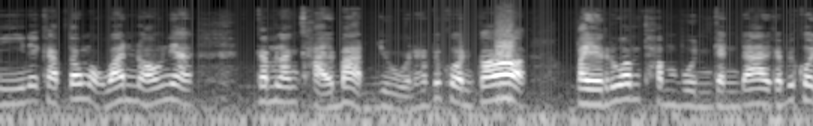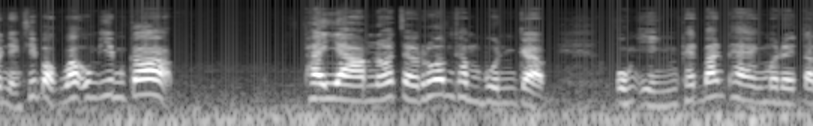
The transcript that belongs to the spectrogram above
นี้นะครับต้องบอกว่าน้องเนี่ยกำลังขายบัตรอยู่นะครับทุกคนก็ไปร่วมทำบุญกันได้ครับทุกคนอย่างที่บอกว่าอุ้มอิ่มก็พยายามเนาะจะร่วมทำบุญกับองค์อิงเพชรบ้านแพงมาโดยต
